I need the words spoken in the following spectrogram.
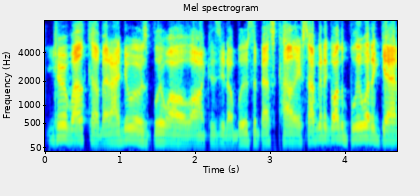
You're welcome, and I knew it was blue all along because you know blue's the best color. So I'm gonna go on the blue one again.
